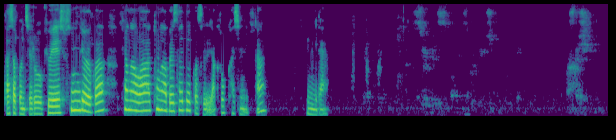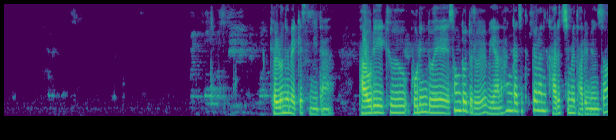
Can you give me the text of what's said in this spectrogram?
다섯 번째로 교회의 순결과 평화와 통합을 살필 것을 약속하십니까? 입니다. 결론을 맺겠습니다. 바울이 교, 고린도의 성도들을 위한 한 가지 특별한 가르침을 다루면서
